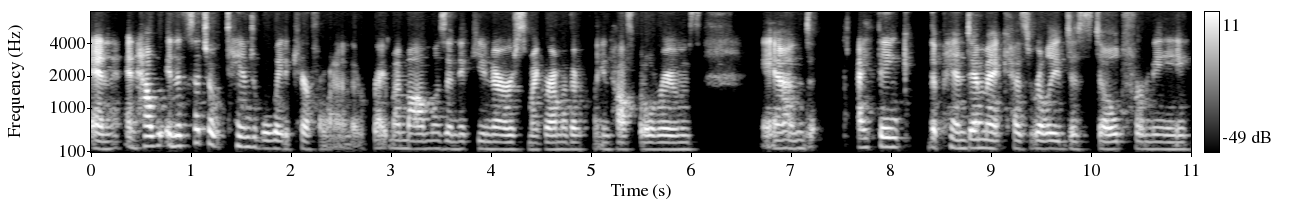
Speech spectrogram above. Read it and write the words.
and and how and it's such a tangible way to care for one another, right? My mom was a NICU nurse. My grandmother cleaned hospital rooms, and I think the pandemic has really distilled for me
